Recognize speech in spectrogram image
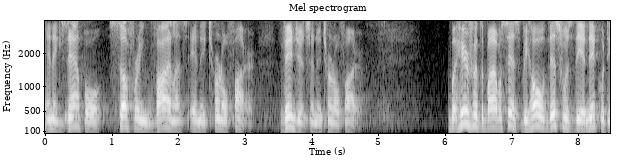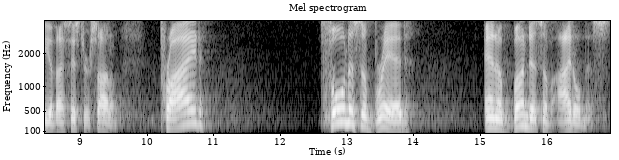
an example suffering violence and eternal fire, vengeance and eternal fire? But here's what the Bible says Behold, this was the iniquity of thy sister Sodom pride, fullness of bread, and abundance of idleness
